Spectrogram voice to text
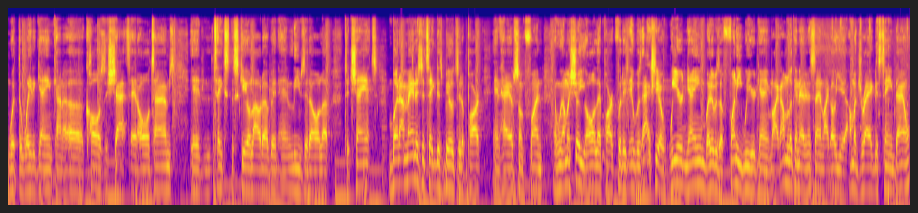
with the way the game kind of uh, calls the shots at all times. It takes the skill out of it and leaves it all up to chance. But I managed to take this build to the park and have some fun. And we, I'm gonna show you all that park footage. It was actually a weird game, but it was a funny weird game. Like I'm looking at it and saying like, oh yeah, I'm gonna drag this team down,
